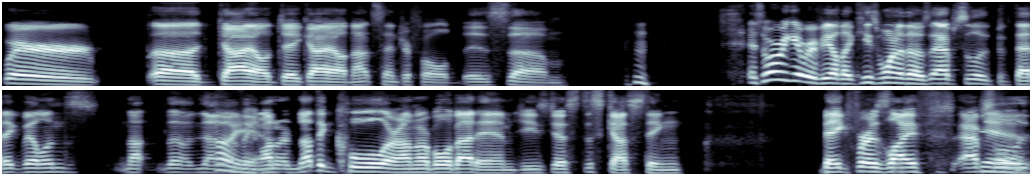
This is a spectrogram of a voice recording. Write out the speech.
where uh Geil, J. Geil, not Centerfold, is um it's where we get revealed like he's one of those absolutely pathetic villains. Not no, no, Oh, nothing, yeah. honor, nothing cool or honorable about him. He's just disgusting. Beg for his life, absolutely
